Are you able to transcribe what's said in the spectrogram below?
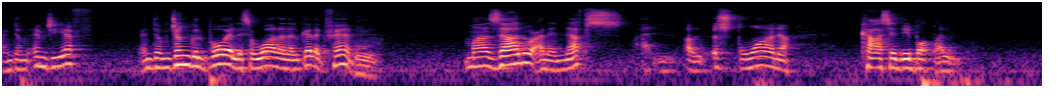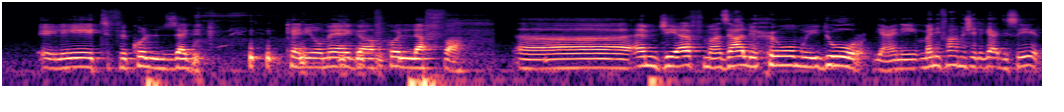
عندهم MJF عندهم جنجل بوي اللي سوى لنا القلق فين؟ ما زالوا على نفس ال- الأسطوانة. كاسدي بطل إليت في كل زق. كيني اوميجا في كل لفة. MJF ما زال يحوم ويدور. يعني ماني فاهم إيش اللي قاعد يصير.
